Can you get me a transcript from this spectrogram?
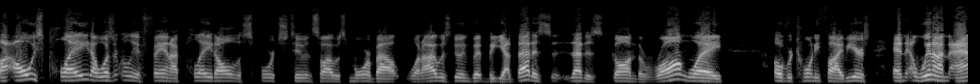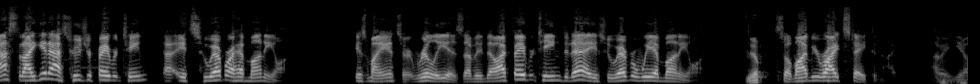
I always played. I wasn't really a fan. I played all the sports too, and so I was more about what I was doing. But but yeah, that is that has gone the wrong way over 25 years. And when I'm asked, and I get asked, who's your favorite team? Uh, it's whoever I have money on, is my answer. It really is. I mean, my favorite team today is whoever we have money on. Yep. So it might be Wright State tonight. I mean, you know,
